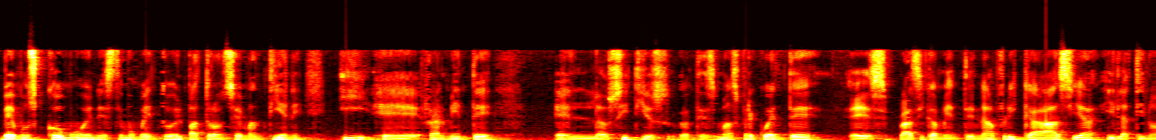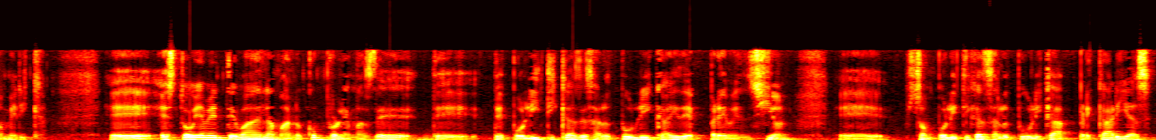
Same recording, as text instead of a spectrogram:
vemos cómo en este momento el patrón se mantiene y realmente en los sitios donde es más frecuente es básicamente en África, Asia y Latinoamérica. Eh, esto obviamente va de la mano con problemas de, políticas de salud pública y de prevención. Eh, son políticas de salud pública precarias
